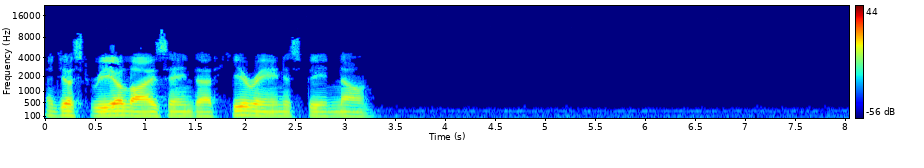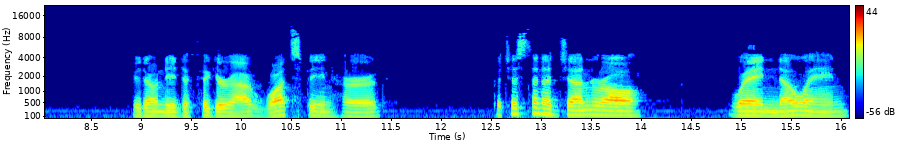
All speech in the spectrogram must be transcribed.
and just realizing that hearing is being known. We don't need to figure out what's being heard, but just in a general way, knowing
